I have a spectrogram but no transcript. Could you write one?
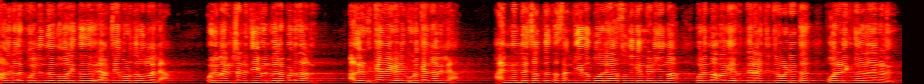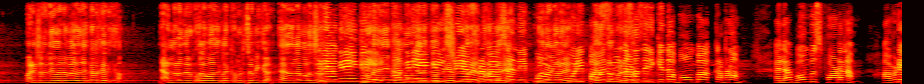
ആളുകളെ കൊല്ലുന്നതെന്ന് പറയുന്നത് രാഷ്ട്രീയ പ്രവർത്തനമൊന്നുമല്ല. ഒരു മനുഷ്യന്റെ ജീവൻ വിലപ്പെട്ടതാണ്. അത് എടുക്കാനേ കഴിയും കൊടുക്കാനാവില്ല. അന്യന്റെ ശബ്ദത്തെ സംഗീതം പോലെ ആസ്വദിക്കാൻ കഴിയുന്ന ഒരു നവ രാജ്യത്തിന് വേണ്ടിയിട്ട് പോരടിക്കുന്നവരാണ് ഞങ്ങൾ മനുഷ്യന്റെ ജീവന്റെ വില ഞങ്ങൾക്കറിയാം. ഞങ്ങൾ അതിന് കൊലപാതകളൊക്കെ പിടിച്ചപ്പിക്കാൻ ഞാനതിലെ പറഞ്ഞു ഇവിടെ ഈ കണ്ണൂർ ഇപ്പോൾ ഇപ്പോൾ ഈ പാനൂരിൽ നടന്നിരിക്കുന്ന ബോംബാക്രമണം അല്ല ബോംബ് സ്ഫോടനം. അവിടെ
